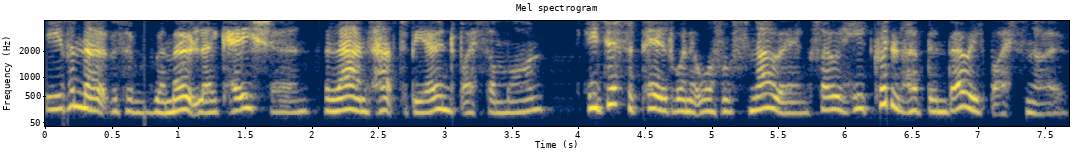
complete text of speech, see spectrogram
Even though it was a remote location, the land had to be owned by someone. He disappeared when it wasn't snowing, so he couldn't have been buried by snow.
